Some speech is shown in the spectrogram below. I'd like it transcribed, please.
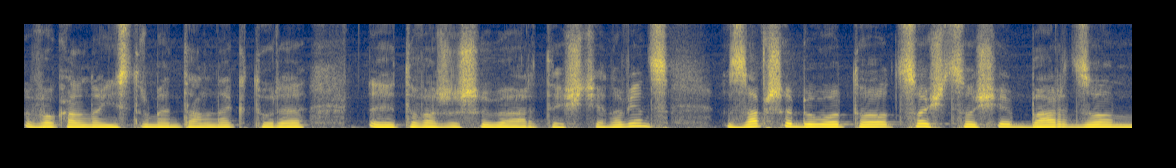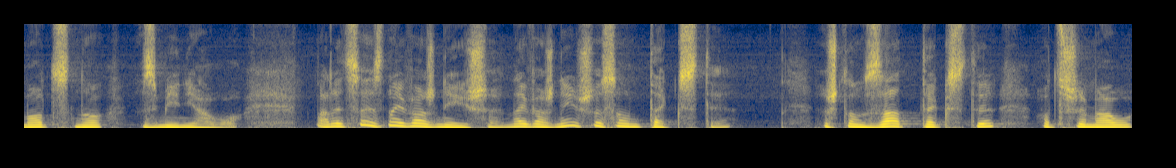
wokalno-instrumentalne, które y, towarzyszyły artyście. No więc zawsze było to coś, co się bardzo mocno zmieniało. Ale co jest najważniejsze? Najważniejsze są teksty. Zresztą za teksty otrzymał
